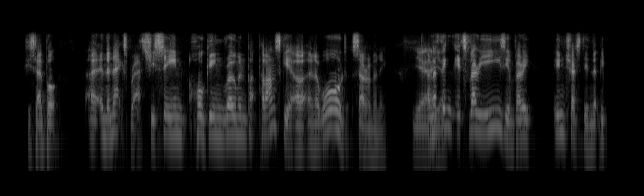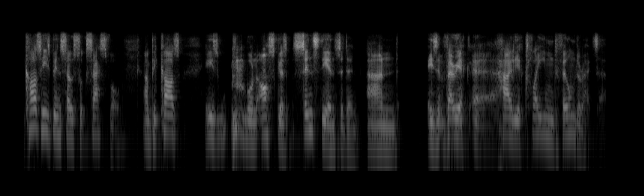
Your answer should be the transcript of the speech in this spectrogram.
She said, but uh, in the next breath, she's seen hugging Roman Polanski at an award ceremony. yeah, And I yeah. think it's very easy and very interesting that because he's been so successful and because he's won Oscars since the incident and is a very uh, highly acclaimed film director,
